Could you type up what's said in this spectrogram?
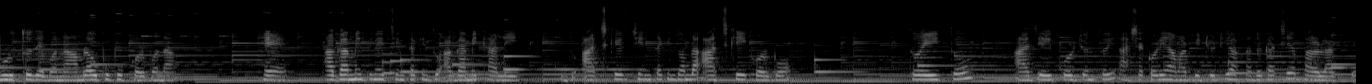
গুরুত্ব দেব না, আমরা উপভোগ করব না। হ্যাঁ আগামী দিনের চিন্তা কিন্তু আগামীকালেই কিন্তু আজকের চিন্তা কিন্তু আমরা আজকেই করব। তো এই তো, আজ এই পর্যন্তই। আশা করি আমার ভিডিওটি আপনাদের কাছে ভালো লাগবে।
